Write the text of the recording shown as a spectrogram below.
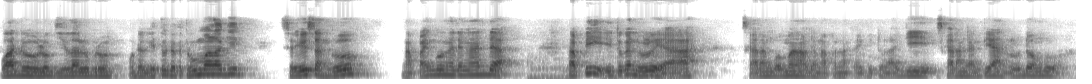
Waduh, lu gila lu bro. Udah gitu deket rumah lagi. Seriusan gue? Ngapain gue ngada-ngada? Tapi itu kan dulu ya. Sekarang gue mah udah nggak pernah kayak gitu lagi. Sekarang gantian, lu dong gue.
